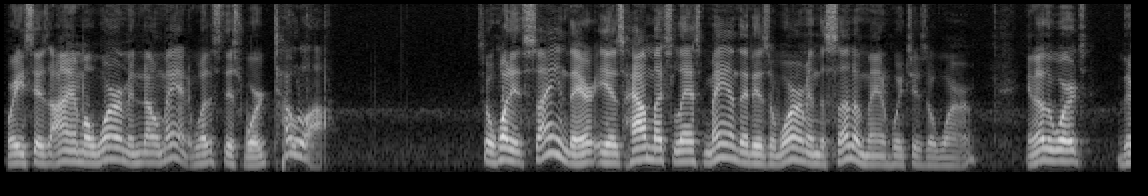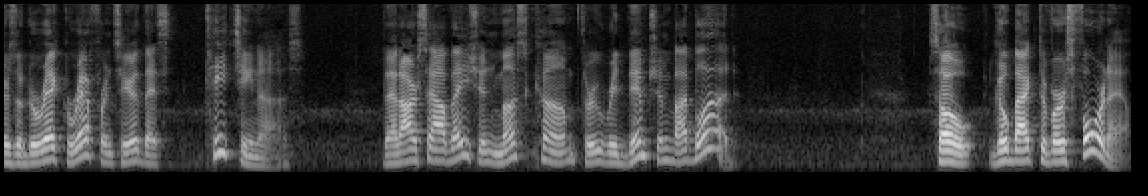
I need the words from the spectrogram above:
where he says, I am a worm and no man. Well, it's this word tola. So what it's saying there is how much less man that is a worm and the Son of Man which is a worm. In other words, there's a direct reference here that's teaching us that our salvation must come through redemption by blood. So go back to verse 4 now.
